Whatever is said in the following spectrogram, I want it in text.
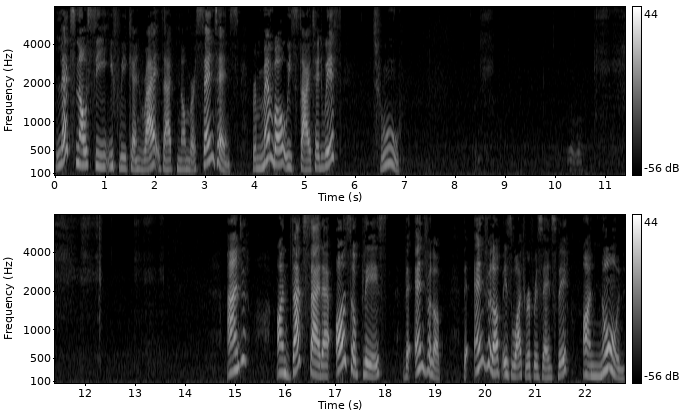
Let's now see if we can write that number sentence. Remember, we started with Two, And on that side, I also place the envelope. The envelope is what represents the unknown.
